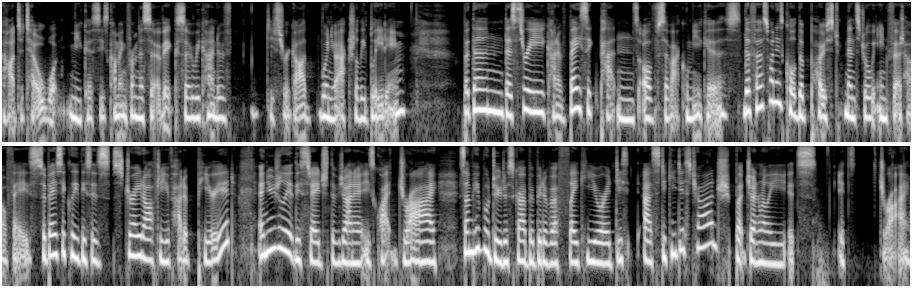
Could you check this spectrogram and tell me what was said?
hard to tell what mucus is coming from the cervix. So we kind of disregard when you're actually bleeding. But then there's three kind of basic patterns of cervical mucus. The first one is called the post menstrual infertile phase. So basically, this is straight after you've had a period. And usually at this stage, the vagina is quite dry. Some people do describe a bit of a flaky or a, dis- a sticky discharge, but generally it's, it's dry.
